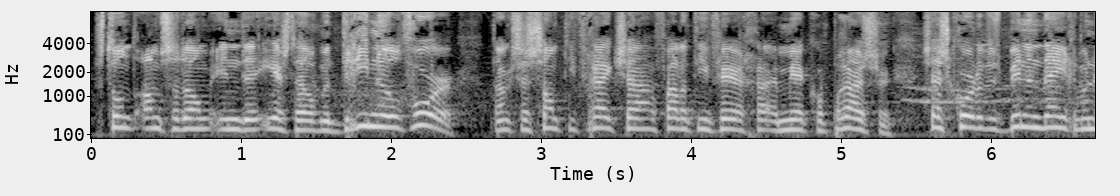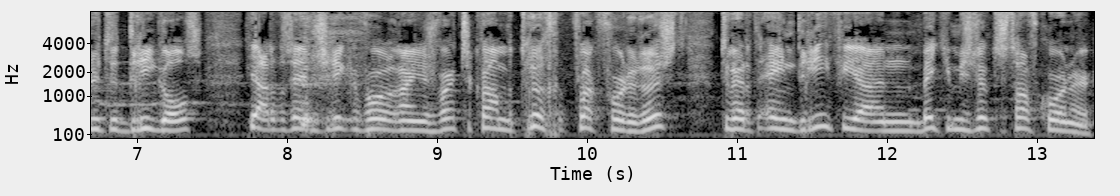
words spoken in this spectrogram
stond Amsterdam in de eerste helft met 3-0 voor. Dankzij Santi Vrijksa, Valentin Verga en Mirko Pruiser. Zij scoorden dus binnen 9 minuten drie goals. Ja, dat was even schrikken voor Oranje-Zwart. Ze kwamen terug vlak voor de rust. Toen werd het 1-3 via een beetje mislukte strafcorner.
